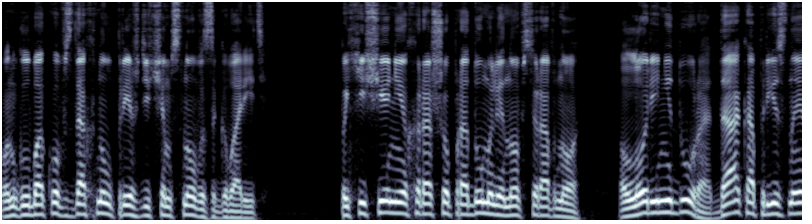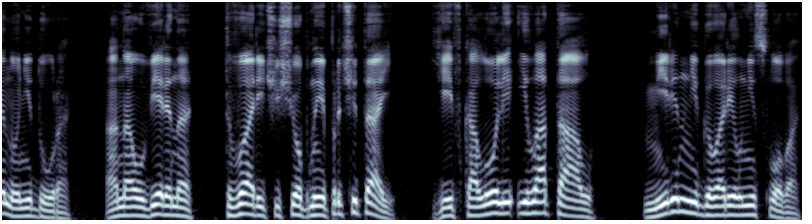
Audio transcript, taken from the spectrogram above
Он глубоко вздохнул, прежде чем снова заговорить. Похищение хорошо продумали, но все равно. Лори не дура, да, капризная, но не дура. Она уверена, твари чищебные, прочитай. Ей вкололи и латал. Мирин не говорил ни слова.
